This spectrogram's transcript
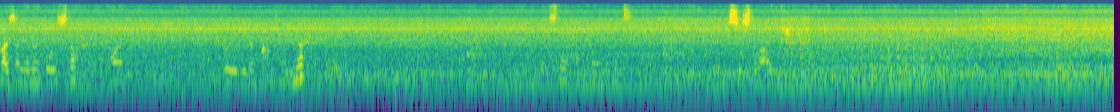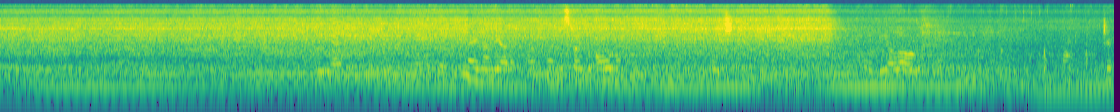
Kaisaniemen puisto, we would have come from here. They still have four minutes. This is the right. The uh, train on the other platform is going to Oulu, which will be a long, long trip.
